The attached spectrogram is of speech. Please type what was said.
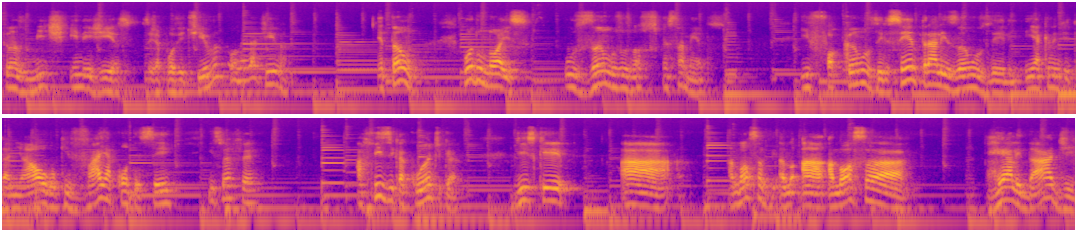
transmite energias, seja positiva ou negativa. Então, quando nós usamos os nossos pensamentos e focamos ele, centralizamos ele em acreditar em algo que vai acontecer, isso é fé. A física quântica diz que a, a, nossa, a, a nossa realidade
